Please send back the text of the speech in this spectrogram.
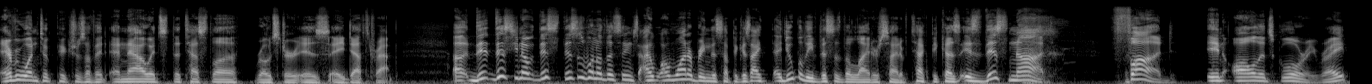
Everyone took pictures of it, and now it's the Tesla Roadster is a death trap. Uh, th this, you know, this this is one of those things I, I want to bring this up because I, I do believe this is the lighter side of tech. Because is this not FUD in all its glory, right?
